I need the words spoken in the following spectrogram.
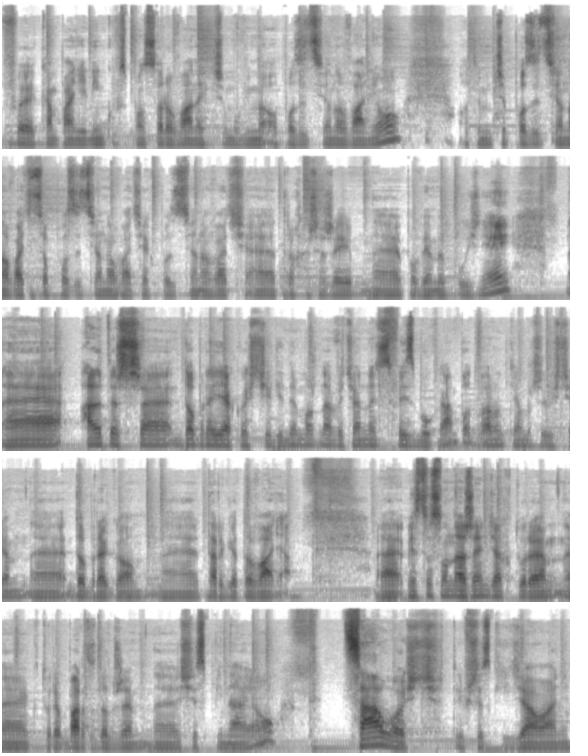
w kampanii linków sponsorowanych, czy mówimy o pozycjonowaniu, o tym, czy pozycjonować, co pozycjonować, jak pozycjonować, e, trochę szerzej e, powiemy później, E, ale też e, dobrej jakości lidy można wyciągnąć z Facebooka, pod warunkiem oczywiście e, dobrego e, targetowania. E, Więc to są narzędzia, które, e, które bardzo dobrze e, się spinają. Całość tych wszystkich działań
